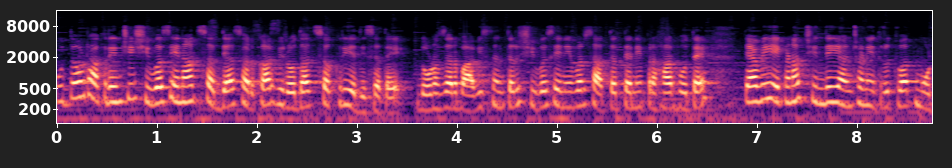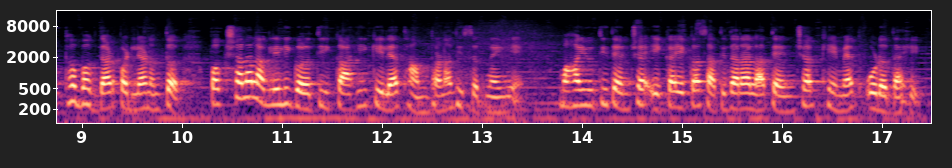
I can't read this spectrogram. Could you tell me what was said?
उद्धव ठाकरेंची शिवसेनात सध्या सरकार विरोधात सक्रिय दिसत आहे. दोन हजार बावीस नंतर शिवसेनेवर सातत्याने प्रहार होत आहे. त्यावेळी एकनाथ शिंदे यांच्या नेतृत्वात मोठं भगदाड पडल्यानंतर पक्षाला लागलेली गळती काही केल्या थांबताना दिसत नाहीये. महायुती त्यांच्या एका एका साथीदाराला त्यांच्या खेम्यात ओढत आहे.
